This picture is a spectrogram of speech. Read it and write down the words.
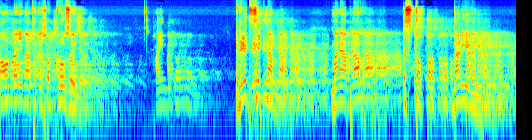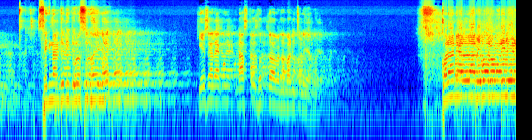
বাউন্ডারি না থাকে সব ক্রস হয়ে যায়। ফাইন দিতে হবে না। রেড সিগন্যাল মানে আপনার স্টপ দাঁড়িয়ে যান। সিগন্যাল যদি ক্রসিং হয়ে যায় কেস আর এখন রাস্তায় ধরতে হবে না বাড়ি চলে যাবে? কোরআনে আল্লাহ বিবরণ দিলেন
